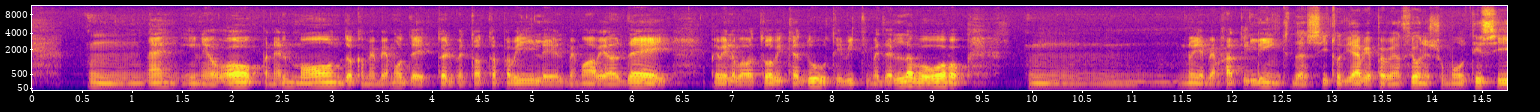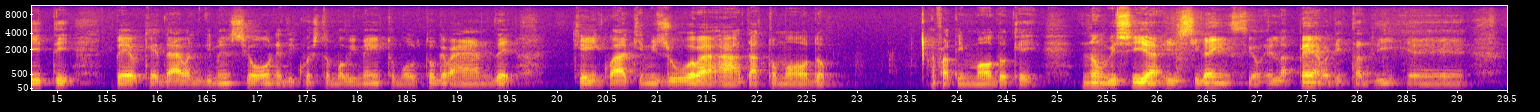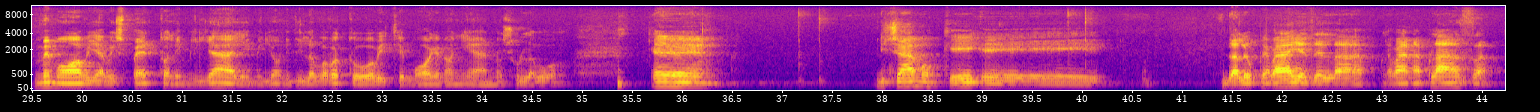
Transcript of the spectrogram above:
mm, in Europa, nel mondo, come abbiamo detto, il 28 aprile il Memorial Day per i lavoratori caduti, vittime del lavoro. Mm, noi abbiamo fatto i link dal sito di Avia Prevenzione su molti siti perché dava la dimensione di questo movimento molto grande che in qualche misura ha dato modo, ha fatto in modo che non vi sia il silenzio e la perdita di eh, memoria rispetto alle migliaia e milioni di lavoratori che muoiono ogni anno sul lavoro. Eh, diciamo che eh, dalle operaie della Rana Plaza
